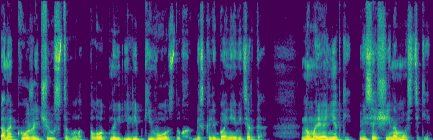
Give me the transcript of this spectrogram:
Она кожей чувствовала плотный и липкий воздух без колебания ветерка. Но марионетки, висящие на мостике,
